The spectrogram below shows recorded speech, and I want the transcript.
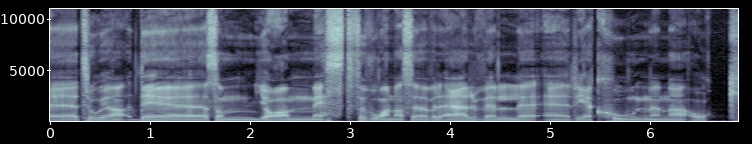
eh, tror jag. Det som jag mest förvånas över är väl eh, reaktionerna och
